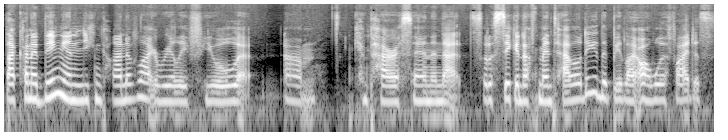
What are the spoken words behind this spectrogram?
that kind of thing, and you can kind of like really fuel that um, comparison and that sort of sick enough mentality that be like, oh, well, if I just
